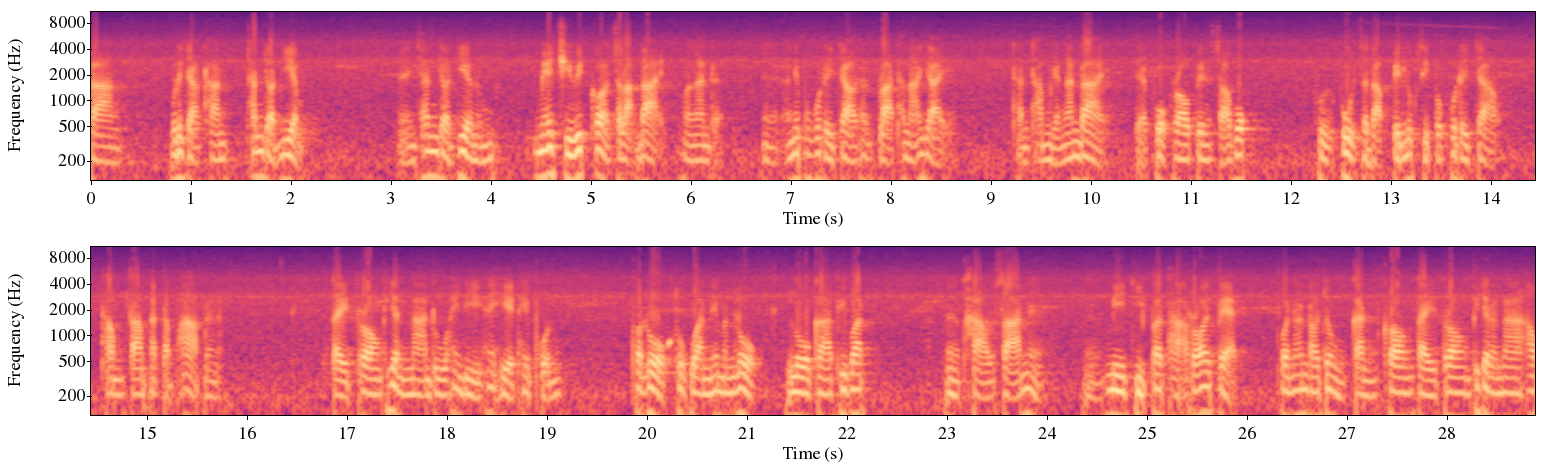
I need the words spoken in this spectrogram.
กลาง บริจาคทานชั้นยอดเยี่ยม ชั้นยอดเยี่ยมแม้ชีวิตก็สละได้เหมือนกันเถอะอันนี้พระพุทธเจ้าท่านปรารถนาใหญ่ ท่านทำอย่างนั้นได้ แต่พวกเราเป็นสาวกผู้ผู้สดับเป็นลูกศิษย์พระพุทธเจ้าทำตามอัตภาพนั่นแหะไต่ตรองพิจารณาดูให้ดีให้เหตุให้ผลเพราะโลกทุกวันนี้มันโลกโลกาภิวัตน์ ข่าวสารเนี่ยมีจิปะถะร้อยแปดเพราะนั้นเราจงกันกรองไต่ตรองพิจารณาเอา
